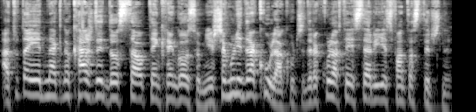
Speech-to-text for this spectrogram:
a tutaj jednak, no każdy dostał ten kręgosłup, nie? Szczególnie Dracula, kurczę, Dracula w tej serii jest fantastyczny.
